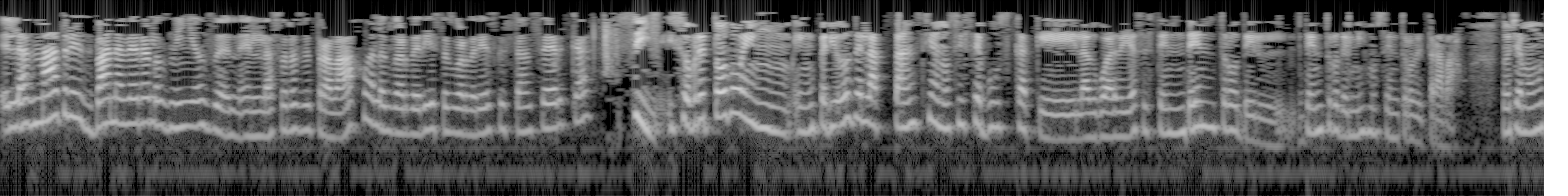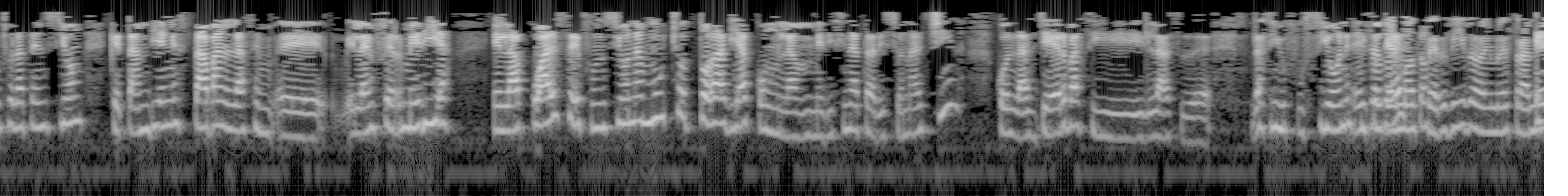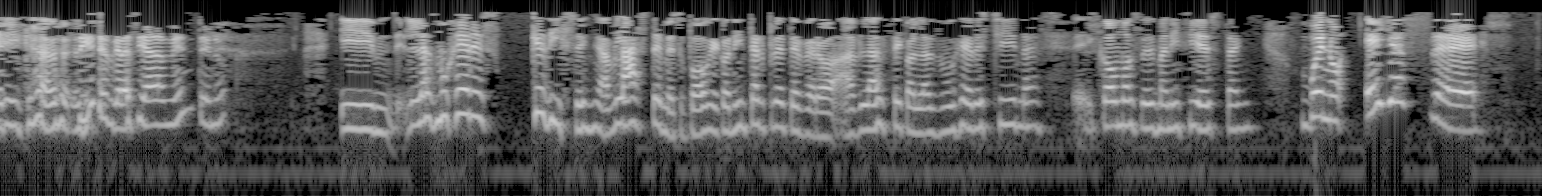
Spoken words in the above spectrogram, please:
Las madres van a ver a los niños en, en, las horas de trabajo, a las guarderías, estas guarderías que están cerca. Sí, y sobre todo en, en periodos de lactancia, no si se busca que las guarderías estén dentro del, dentro del mismo centro de trabajo. Nos llamó mucho la atención que también estaban las, eh, la enfermería en la cual se funciona mucho todavía con la medicina tradicional china, con las hierbas y las, eh, las infusiones. Eso y que hemos perdido en nuestra América. sí, desgraciadamente, ¿no? Y las mujeres, ¿qué dicen? Hablaste, me supongo que con intérprete, pero hablaste con las mujeres chinas. Eh, ¿Cómo se manifiestan? Bueno, ellas... Eh,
